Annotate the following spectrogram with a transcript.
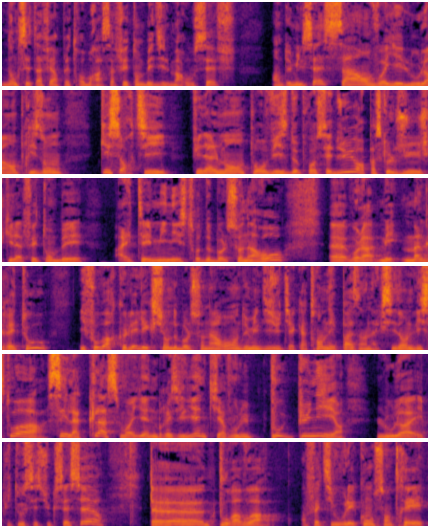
Donc cette affaire Petrobras a fait tomber Dilma Rousseff en 2016. Ça a envoyé Lula en prison, qui est sorti finalement pour vice de procédure, parce que le juge qui l'a fait tomber a été ministre de Bolsonaro. Euh, voilà. Mais malgré tout, il faut voir que l'élection de Bolsonaro en 2018, il y a 4 ans, n'est pas un accident de l'histoire. C'est la classe moyenne brésilienne qui a voulu punir Lula et puis tous ses successeurs euh, pour avoir, en fait, si vous voulez, concentré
